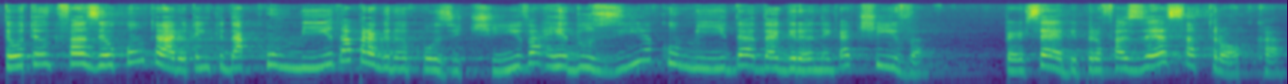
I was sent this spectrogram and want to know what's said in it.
Então eu tenho que fazer o contrário, eu tenho que dar comida para a grã positiva, reduzir a comida da grã negativa. Percebe? Para eu fazer essa troca.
